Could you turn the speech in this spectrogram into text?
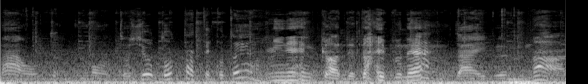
まあおともう年を取ったってことよ、2年間でだいぶね、うん、だいぶ。まあ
